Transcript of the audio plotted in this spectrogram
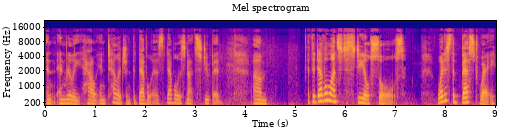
and, and really how intelligent the devil is, the devil is not stupid. Um, if the devil wants to steal souls, what is the best way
